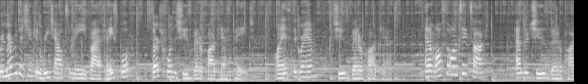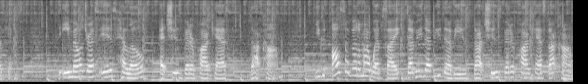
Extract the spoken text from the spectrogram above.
Remember that you can reach out to me via Facebook, search for the Choose Better Podcast page. On Instagram, Choose Better Podcast. And I'm also on TikTok under Choose Better Podcast. The email address is hello at choosebetterpodcast.com. You can also go to my website, www.choosebetterpodcast.com,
